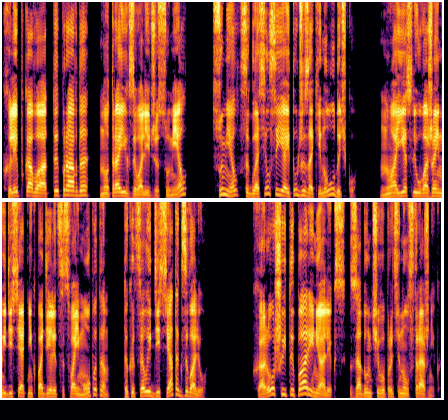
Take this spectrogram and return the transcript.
«Хлебковат ты, правда, но троих завалить же сумел?» «Сумел», — согласился я и тут же закинул удочку. «Ну а если уважаемый десятник поделится своим опытом, так и целый десяток завалю». «Хороший ты парень, Алекс», — задумчиво протянул стражник.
